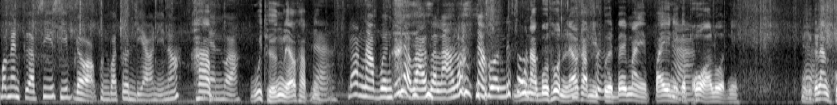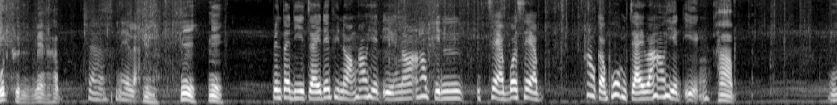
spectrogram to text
บ่แม่นเกือบ40ดอกพุ่นบ่ต้นเดียวนี่เนาะครับแม่นบ่อุ้ยถึงแล้วครับนี่ค่ะลองนับเบิ่งที่ละว่าสลามลองนับเบิ่งดูอู้นับโบทนแล้วครับนี่เปิดใบไม้ไปนี่ค่ะก็พ่อโลดนี่นี่ค่ะกำลังพุดขึ้นแม่ครับค่ะนี่แหละนี่นี่นี่เป็นแต่ดีใจได้พี่น้องเฮาเฮ็ดเองเนาะเฮากินแซ่บบ่แซ่บเฮาก็ภูมิใจว่าเฮาเฮ็ดเองครับ โอ้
